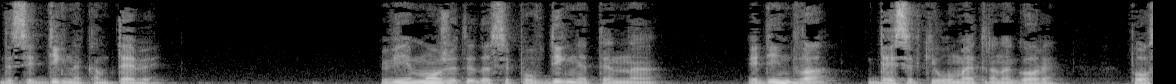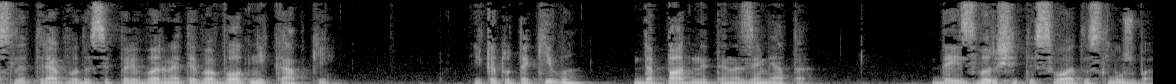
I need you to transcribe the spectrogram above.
да се дигна към Тебе. Вие можете да се повдигнете на един-два 10 километра нагоре, после трябва да се превърнете във водни капки. И като такива да паднете на земята, да извършите своята служба.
